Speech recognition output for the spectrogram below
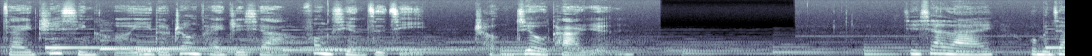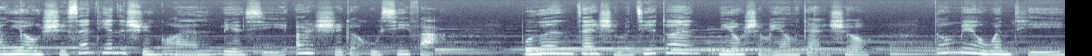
在知行合一的状态之下奉献自己，成就他人。”接下来。我们将用十三天的循环练习二十个呼吸法，不论在什么阶段，你有什么样的感受都没有问题。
